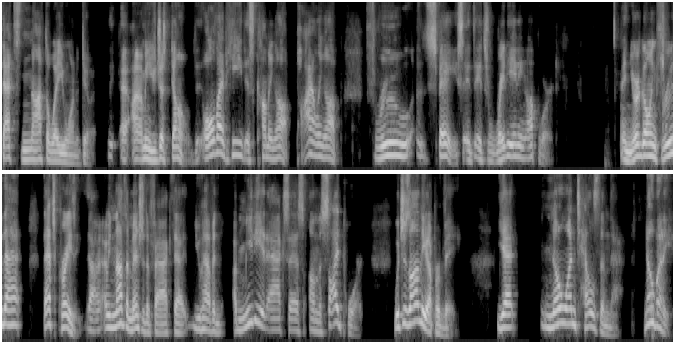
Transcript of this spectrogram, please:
That's not the way you want to do it. I mean, you just don't. All that heat is coming up, piling up through space. It, it's radiating upward. And you're going through that. That's crazy. I mean, not to mention the fact that you have an immediate access on the side port, which is on the upper V. Yet no one tells them that. Nobody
